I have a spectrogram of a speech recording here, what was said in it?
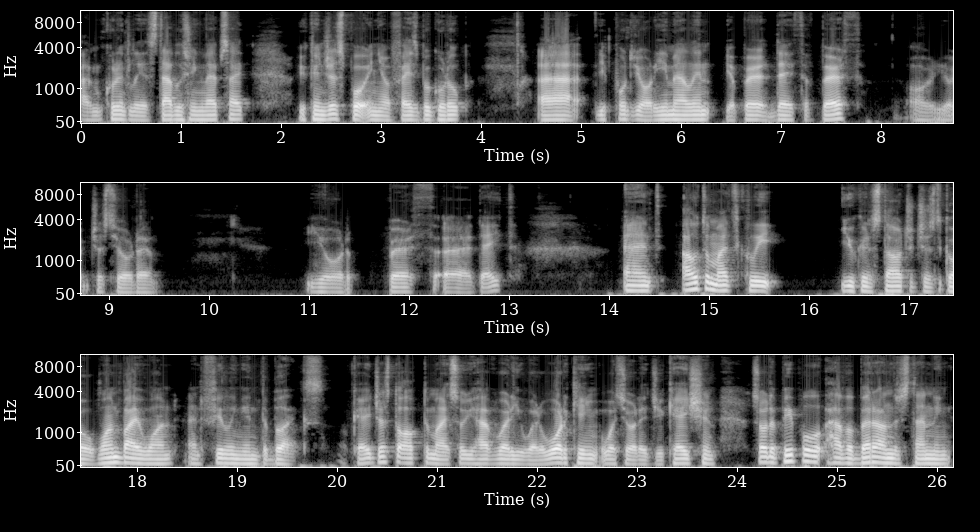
I'm currently establishing website. You can just put in your Facebook group. Uh, you put your email in, your birth, date of birth, or your just your uh, your birth uh, date, and automatically you can start to just go one by one and filling in the blanks. Okay just to optimize so you have where you were working what's your education so the people have a better understanding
